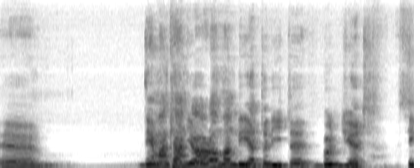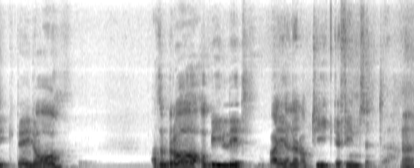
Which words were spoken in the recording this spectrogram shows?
Eh, det man kan göra om man letar lite budgetsikte idag, alltså bra och billigt vad gäller optik, det finns inte. Nej.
